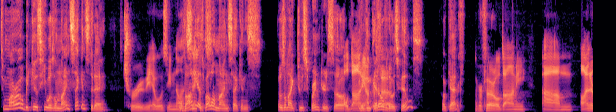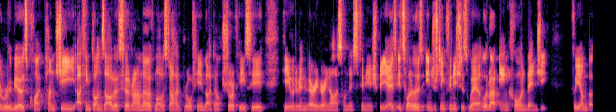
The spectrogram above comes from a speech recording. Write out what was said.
tomorrow because he was on nine seconds today. True, yeah, was he nine Oldani as well on nine seconds. Those are like two sprinters, so Oldani, they can I get prefer. over those hills. Okay, I prefer Oldani. Um, I know Rubio is quite punchy. I think Gonzalo Serrano, if Movistar had brought him, I'm not sure if he's here. He would have been very, very nice on this finish. But yeah, it's, it's one of those interesting finishes where, what about Encorn Benji for Jumbo?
